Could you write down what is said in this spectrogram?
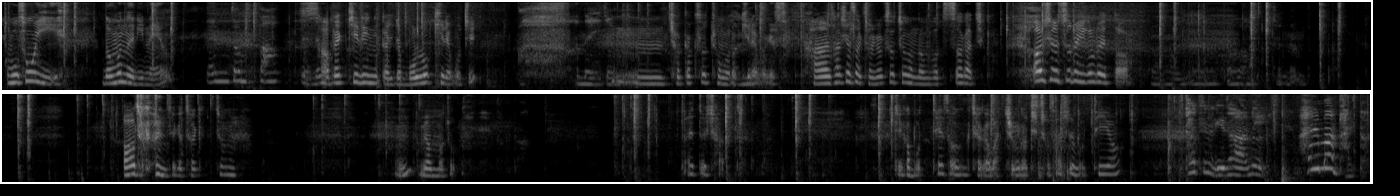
오소이. 너무 느리네요. 랜덤 박대. 400킬이니까 이제 뭘로 킬해보지? 근데 이제. 음 저격소총으로 킬해보겠습니다. 아 사실상 저격소총은 너무 못 써가지고. 아 실수로 이걸로 했다. 아 잠깐 제가 저격총을 응? 왜 안 맞아? 헤드샷 제가 못해서 제가 맞춘 거지 저 사실 못해요 사실 이 사람이 할만 달떠요.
